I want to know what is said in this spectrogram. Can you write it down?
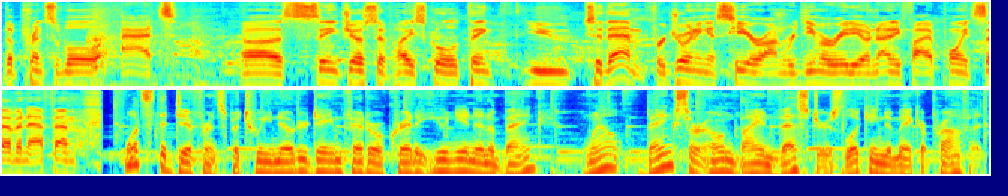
the principal at uh, St. Joseph High School. Thank you to them for joining us here on Redeemer Radio 95.7 FM. What's the difference between Notre Dame Federal Credit Union and a bank? Well, banks are owned by investors looking to make a profit.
